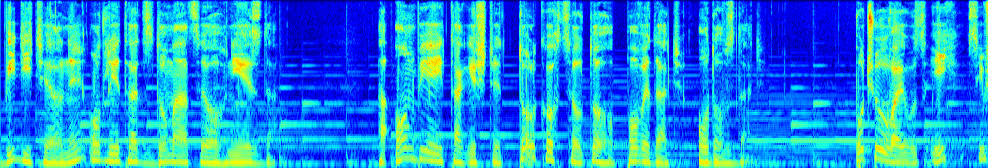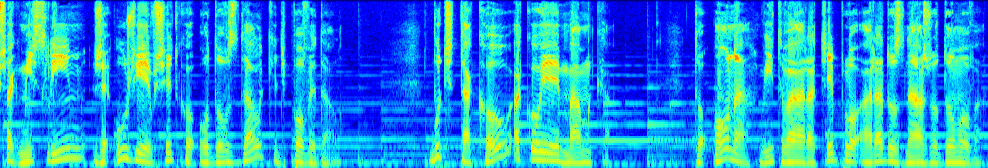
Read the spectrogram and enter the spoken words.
viditeľne odlietať z domáceho hniezda. A on by jej tak ešte toľko chcel toho povedať, odovzdať. Počúvajúc ich, si však myslím, že už jej všetko odovzdal, keď povedal Buď takou, ako je mamka. To ona vytvára teplo a radosť nášho domova.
